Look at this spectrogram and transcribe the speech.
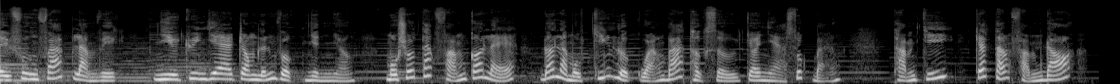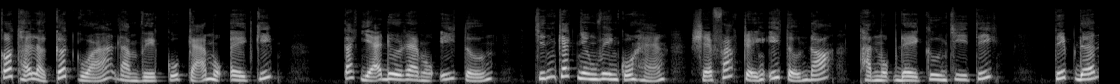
Về phương pháp làm việc, nhiều chuyên gia trong lĩnh vực nhìn nhận một số tác phẩm có lẽ đó là một chiến lược quảng bá thật sự cho nhà xuất bản. Thậm chí, các tác phẩm đó có thể là kết quả làm việc của cả một ekip. Tác giả đưa ra một ý tưởng, chính các nhân viên của hãng sẽ phát triển ý tưởng đó thành một đề cương chi tiết. Tiếp đến,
